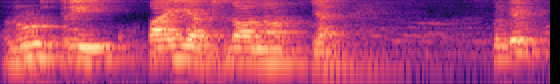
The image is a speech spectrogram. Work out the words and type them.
root 3 pi epsilon naught n. Okay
